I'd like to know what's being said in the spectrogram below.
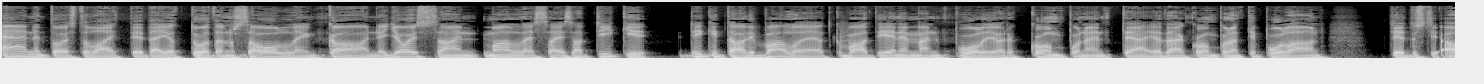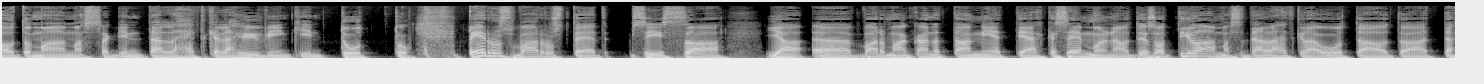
äänentoistolaitteita ei ole tuotannossa ollenkaan. Ja joissain malleissa ei saa digi, digitaalivaloja, jotka vaatii enemmän puolijohdekomponentteja. Ja tämä komponenttipula on tietysti automaailmassakin tällä hetkellä hyvinkin tuttu. Perusvarusteet siis saa ja äh, varmaan kannattaa miettiä ehkä semmoinen auto. Jos olet tilaamassa tällä hetkellä uutta autoa, että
